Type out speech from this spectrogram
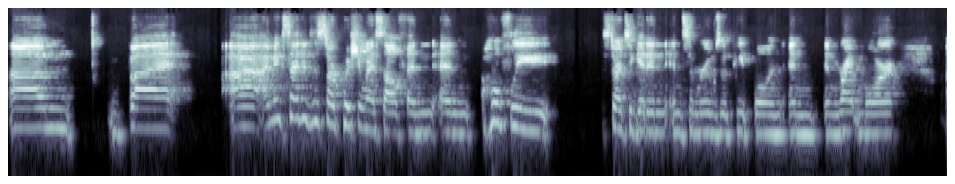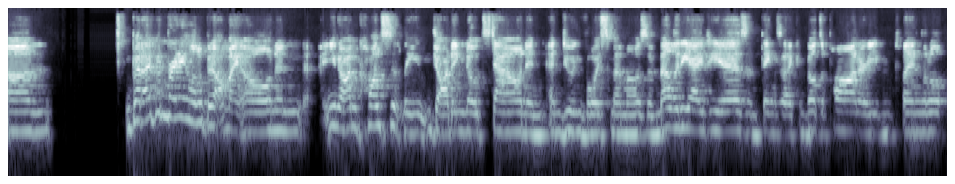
Um, but uh, I'm excited to start pushing myself and and hopefully start to get in, in some rooms with people and, and, and write more. Um, but I've been writing a little bit on my own and, you know, I'm constantly jotting notes down and, and doing voice memos of melody ideas and things that I can build upon or even playing little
